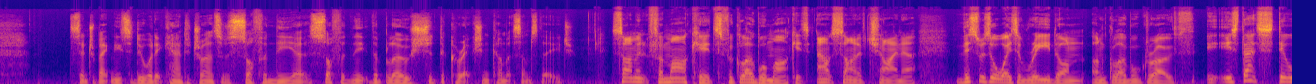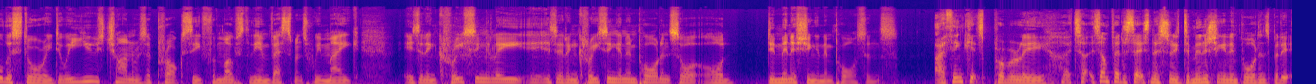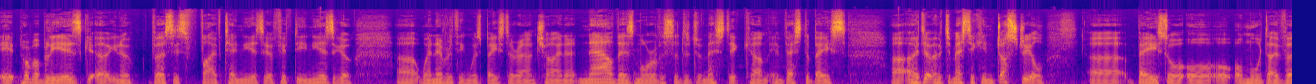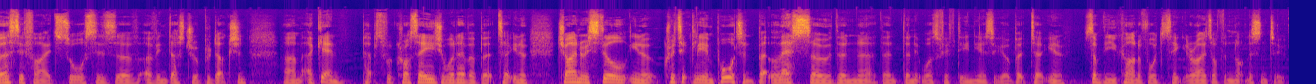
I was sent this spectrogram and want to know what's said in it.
central bank needs to do what it can to try and sort of soften the uh, soften the, the blow should the correction come at some stage. Simon, for markets, for global markets outside of China, this was always a read on, on global growth. Is that still the story? Do we use China as a proxy for most of the investments we make? Is it increasingly is it increasing in importance or, or diminishing in importance? I think it's probably it's, it's, unfair to say it's necessarily diminishing in importance, but it, it probably is. Uh, you know, versus five, ten years ago, fifteen years ago, uh, when everything was based around China. Now there's more of a sort of domestic um, investor base, uh, a domestic industrial uh, base, or, or, or, more diversified sources of, of industrial production. Um, again, perhaps for across Asia, or whatever. But uh, you know, China is still you know critically important, but less so than uh, than, than, it was fifteen years ago. But you know, something you can't afford to take your eyes off and not listen to.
